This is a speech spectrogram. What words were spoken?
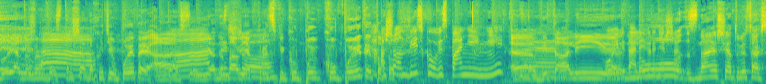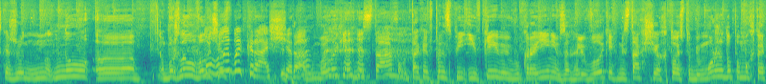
бо я дуже А. страшенно хотів пити, а Та, все, я не знав, як в принципі купи, купити. Тобто, А що англійською в Іспанії ні? Е, Е, в Італії. Ой, в Італії, ну, верніше. знаєш, я тобі так скажу. Ну, ну е, можливо, величез... Могли би краще, так, да? в великих містах, так як в принципі і в Києві, і в Україні, взагалі в великих містах ще хтось тобі може допомогти,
